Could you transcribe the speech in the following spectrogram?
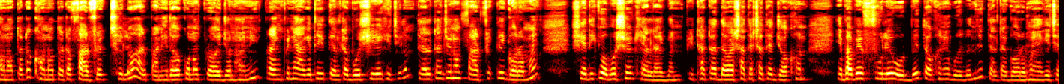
ঘনতাটা ঘনতাটা পারফেক্ট ছিল আর পানি দেওয়ার কোনো প্রয়োজন হয়নি। ফ্রাইং প্যানে আগে থেকে তেলটা বসিয়ে রেখেছিলাম। তেলটা যেন পারফেক্টলি গরম হয়, সেদিকে অবশ্যই খেয়াল রাখবেন। পিঠাটা দেওয়ার সাথে সাথে যখন এভাবে ফুলে উঠবে, তখনই বুঝবেন যে তেলটা গরম হয়ে গেছে।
